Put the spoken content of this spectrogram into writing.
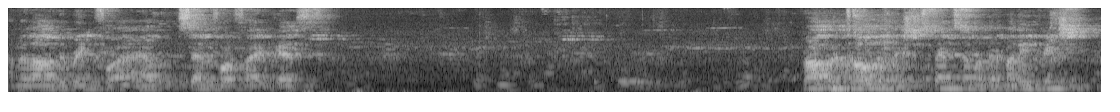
I'm allowed to bring four, I have seven, four, five guests. Prabhupada told them they should spend some of their money preaching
